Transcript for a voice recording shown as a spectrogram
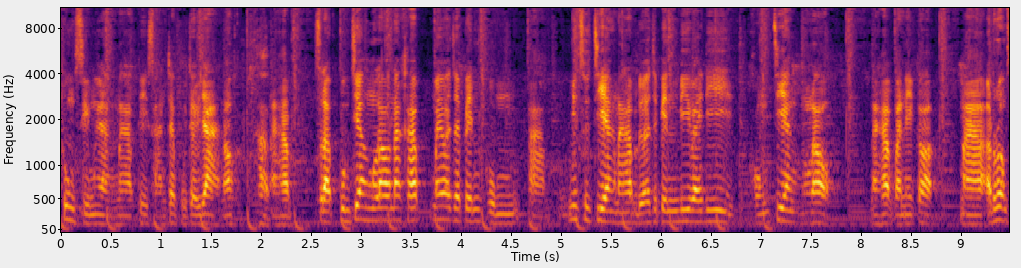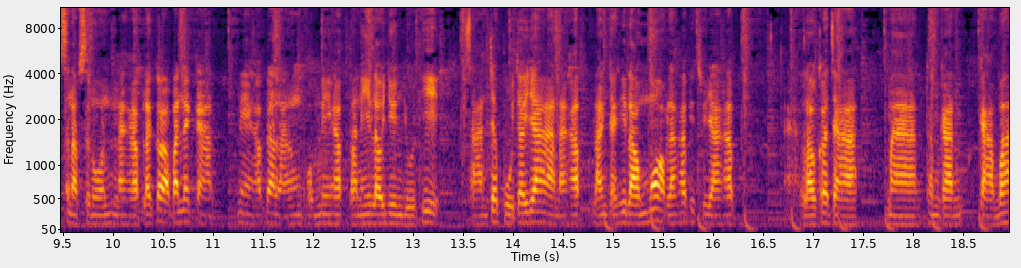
ทุ่งสีเมืองนะครับที่ศาลเจ้าปู่เจ้าย่าเนาะ ครับ นะครับสำหรับกลุ่มเจียงของเรานะครับไม่ว่าจะเป็นกลุ่มอ่ามิตซูเจียงนะครับหรือว่าจะเป็น BYD ของเจียงของเรา นะครับวันนี้ก็มาร่วมสนับสนุนนะครับ แล้วก็บรรยากาศเนี่ยครับด้านหลังของผมนี่ครับตอนนี้เรายืนอยู่ที่ศาลเจ้าปู่เจ้าย่านะครับ หลังจากที่เรามอบแล้วครับพี่สุริยาครับอ่าเราก็จะมาทำการกราบไหว้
